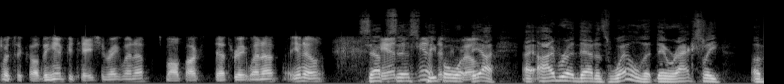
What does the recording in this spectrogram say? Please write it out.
what's it called? The amputation rate went up. Smallpox death rate went up. You know, in Sepsis, people were, well, yeah. I, I read that as well, that they were actually, a,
